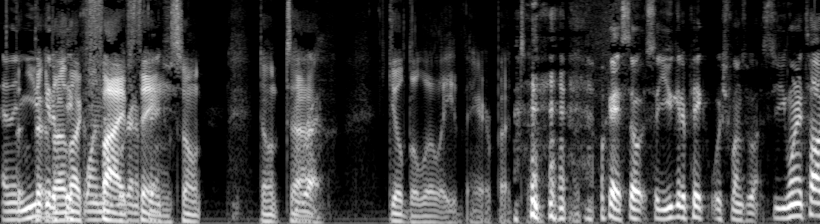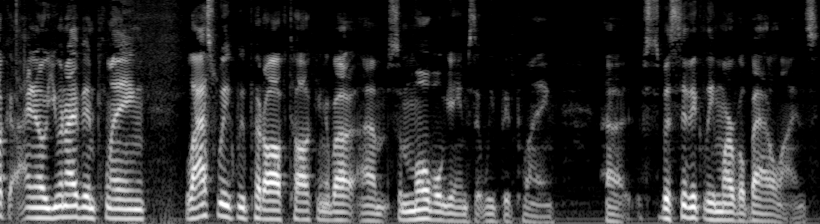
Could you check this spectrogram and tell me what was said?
and then you They're, get to pick like one five things. finish. Don't don't uh, Right. Gild the lily there, but uh, okay so so you get to pick which ones we want so you want to talk i know you and i have been playing last week we put off talking about um, some mobile games that we've been playing uh, specifically Marvel Battle Lines.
